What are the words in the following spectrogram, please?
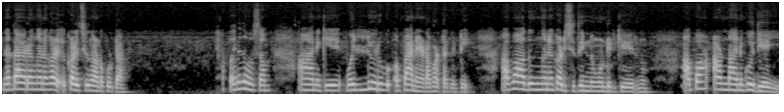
എന്നിട്ട് അവരങ്ങനെ കളി കളിച്ച് നടക്കൂട്ടാ. ഒരു ദിവസം ആനയ്ക്ക് വലിയൊരു പനയുടെ പട്ട കിട്ടി. അപ്പോൾ അതിങ്ങനെ കടിച്ച് തിന്നുകൊണ്ടിരിക്കുകയായിരുന്നു. അപ്പോൾ അണ്ണാന് കൊതിയായി.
